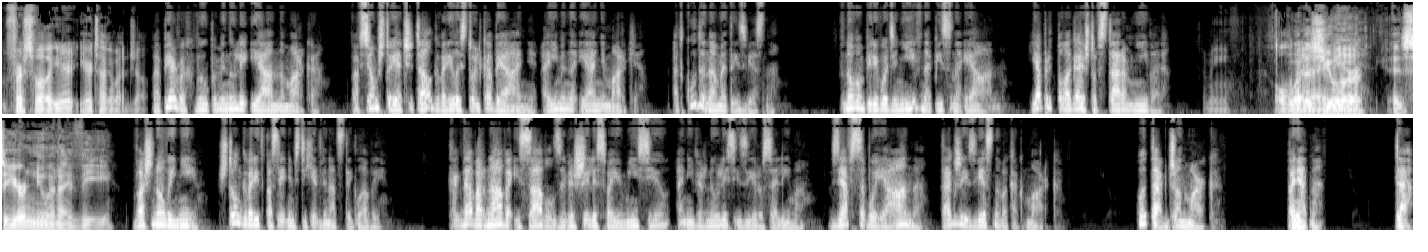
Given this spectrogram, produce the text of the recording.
first of all, you're you're talking about John. Во-первых, вы упомянули Иоанна Марка. Во всем, что я читал, говорилось только об Иоанне, а именно Иоанне Марке. Откуда нам это известно? В новом переводе Нив написано Иоанн. Я предполагаю, что в старом Ниве. What is your. uh, So your new NIV. Ваш новый Нив. Что он говорит в последнем стихе 12 главы? Когда Варнава и Савл завершили свою миссию, они вернулись из Иерусалима, взяв с собой Иоанна, также известного как Марк. Вот так, Джон Марк. Понятно? Да.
